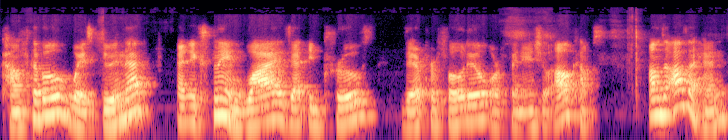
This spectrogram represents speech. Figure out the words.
comfortable with doing that, and explain why that improves their portfolio or financial outcomes. On the other hand,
